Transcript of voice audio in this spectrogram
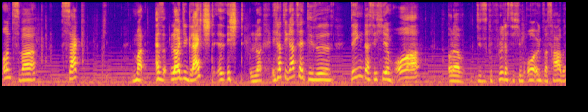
Und zwar... Zack. Mann, also Leute, gleich... Ich, ich hatte die ganze Zeit dieses Ding, dass ich hier im Ohr... Oder dieses Gefühl, dass ich im Ohr irgendwas habe.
